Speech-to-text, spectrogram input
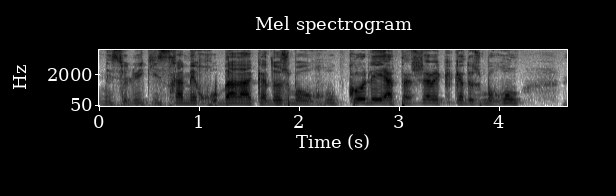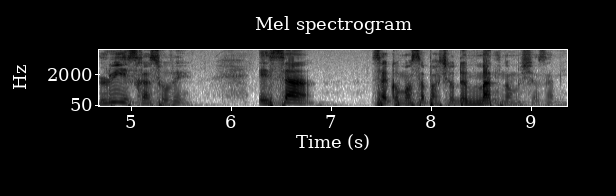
Mais celui qui sera Mechoubar à Kadosh Baruch Hu, collé, attaché avec Kadosh Baruch Hu, lui il sera sauvé. Et ça, ça commence à partir de maintenant, mes chers amis.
